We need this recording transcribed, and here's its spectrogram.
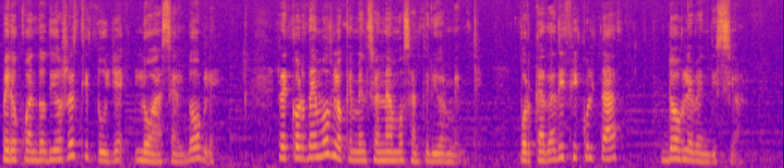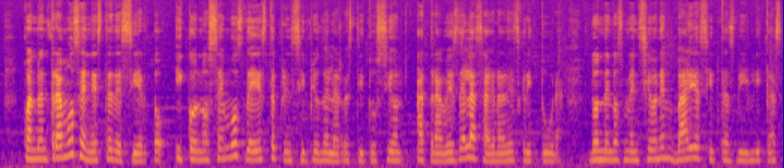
Pero cuando Dios restituye, lo hace al doble. Recordemos lo que mencionamos anteriormente. Por cada dificultad, doble bendición. Cuando entramos en este desierto y conocemos de este principio de la restitución a través de la Sagrada Escritura, donde nos mencionen varias citas bíblicas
